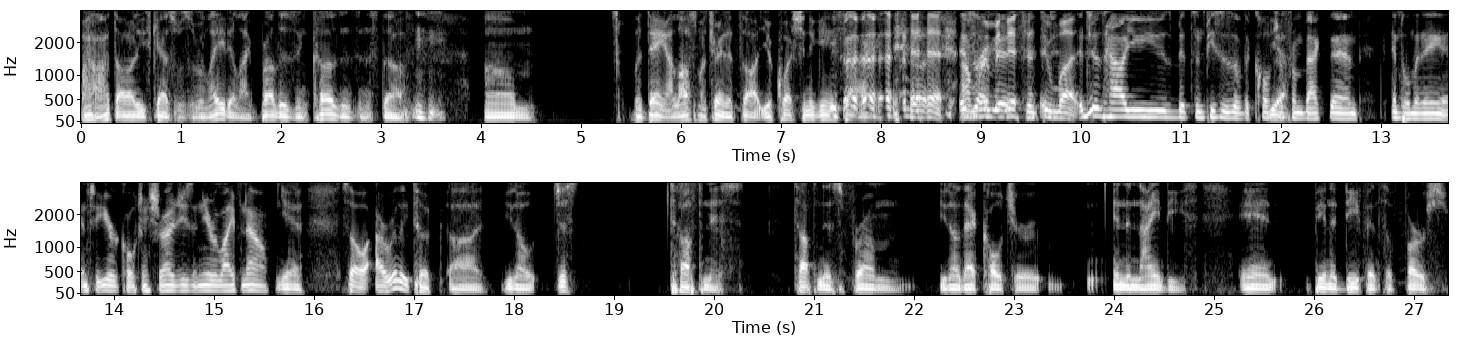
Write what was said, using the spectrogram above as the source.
wow. I thought all these cats was related, like brothers and cousins and stuff. Um, but dang, I lost my train of thought. Your question again? Sorry, I'm all good. reminiscing too much. It's just how you use bits and pieces of the culture Yeah. from back then, implementing it into your coaching strategies in your life now. Yeah. So I really took, uh, you know, just toughness, toughness from, you know, that culture in the 90s and being a defensive first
